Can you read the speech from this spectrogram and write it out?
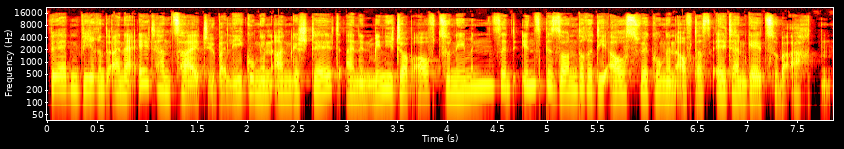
Werden während einer Elternzeit Überlegungen angestellt, einen Minijob aufzunehmen, sind insbesondere die Auswirkungen auf das Elterngeld zu beachten.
